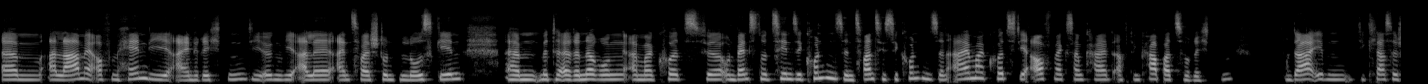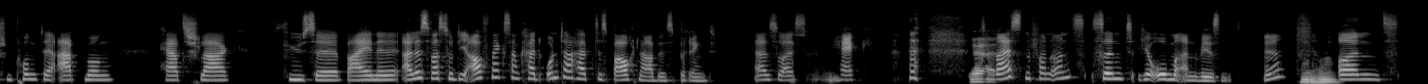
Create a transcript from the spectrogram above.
ähm, Alarme auf dem Handy einrichten, die irgendwie alle ein, zwei Stunden losgehen, ähm, mit der Erinnerung einmal kurz für, und wenn es nur zehn Sekunden sind, 20 Sekunden sind, einmal kurz die Aufmerksamkeit auf den Körper zu richten und da eben die klassischen Punkte Atmung, Herzschlag, Füße, Beine, alles, was so die Aufmerksamkeit unterhalb des Bauchnabels bringt. Also als. Hack ja. Die meisten von uns sind hier oben anwesend. Ja? Mhm. Und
